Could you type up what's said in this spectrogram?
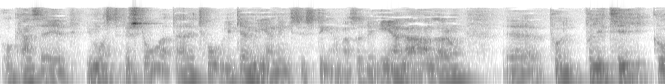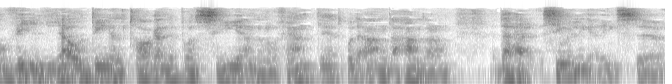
Och han säger vi måste förstå att det här är två olika meningssystem. Alltså det ena handlar om eh, politik och vilja och deltagande på en scen, en offentlighet och det andra handlar om det här simulerings... Eh,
